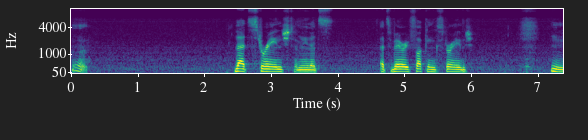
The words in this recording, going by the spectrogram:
Hmm. That's strange to me. That's that's very fucking strange. Hmm.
